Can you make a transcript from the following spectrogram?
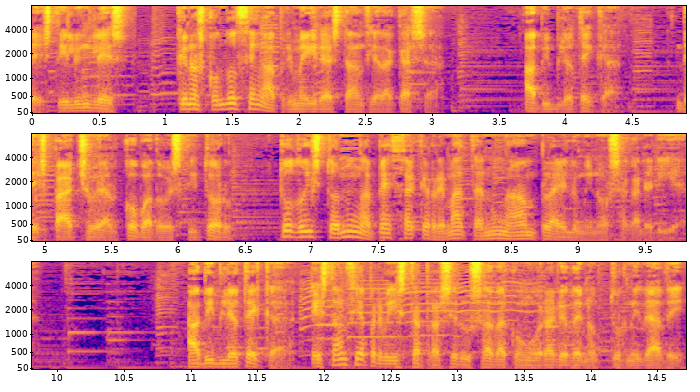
de estilo inglés, que nos conducen á primeira estancia da casa. A biblioteca, despacho e alcoba do escritor, todo isto nunha peza que remata nunha ampla e luminosa galería. A biblioteca, estancia prevista para ser usada con horario de nocturnidade,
